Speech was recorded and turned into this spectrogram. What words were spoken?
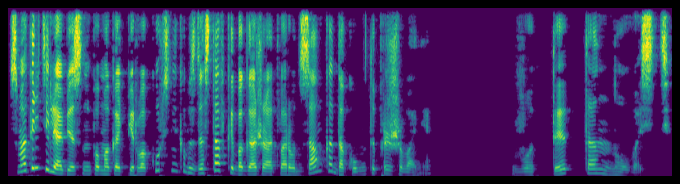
Смотрители обязаны помогать первокурсникам с доставкой багажа от ворот замка до комнаты проживания. Вот это новость!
